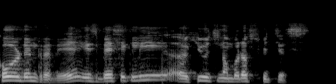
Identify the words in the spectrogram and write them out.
code in Relay is basically a huge number of switches.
